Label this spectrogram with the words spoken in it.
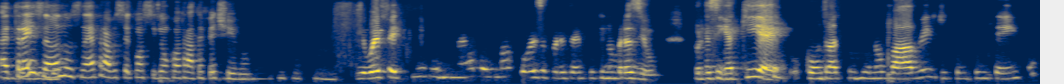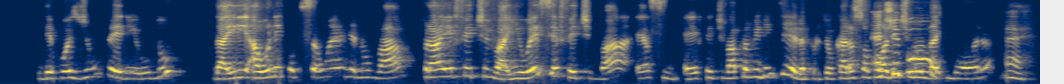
é, é, três anos, né, para você conseguir um contrato efetivo. E o efetivo não é a mesma coisa, por exemplo, que no Brasil. Porque assim, aqui é contratos renováveis de tempo em tempo, e depois de um período, daí a única opção é renovar para efetivar. E o esse efetivar é assim, é efetivar para a vida inteira, porque o cara só é pode tipo... te mandar embora. É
